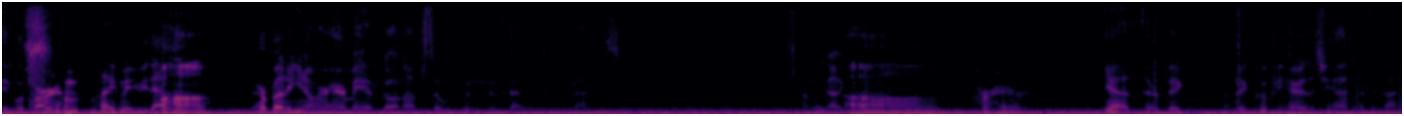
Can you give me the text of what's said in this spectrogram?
they did with Burnham. like maybe that Uh huh. her but you know her hair may have gone up so we wouldn't have that would have been bad so probably not Um, her hair. yeah her big big poofy hair that she had at the time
